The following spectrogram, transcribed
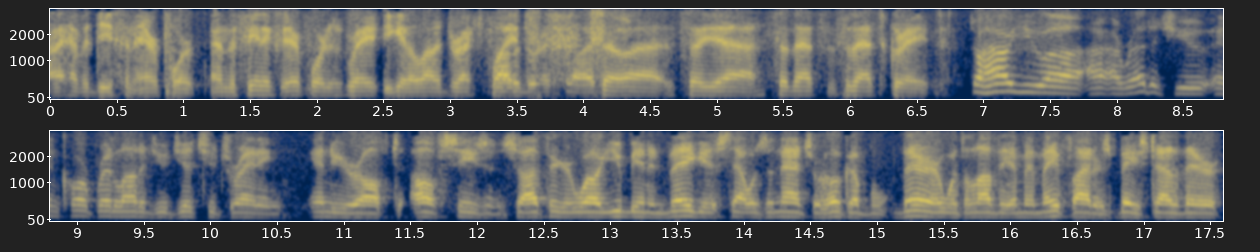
I have a decent airport. And the Phoenix airport is great. You get a lot of direct A lot of flights. direct flights. So uh, so yeah, so that's so that's great. So how are you? Uh, I I read that you incorporate a lot of jujitsu training into your off off season. So I figured, well, you being in Vegas, that was a natural hookup there with a lot of the MMA fighters based out of there.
